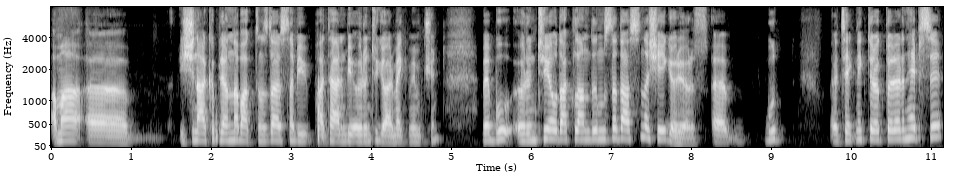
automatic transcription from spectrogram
Ama e, işin arka planına baktığınızda arasında bir patern, bir örüntü görmek mümkün. Ve bu örüntüye odaklandığımızda da aslında şeyi görüyoruz. E, bu e, teknik direktörlerin hepsi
